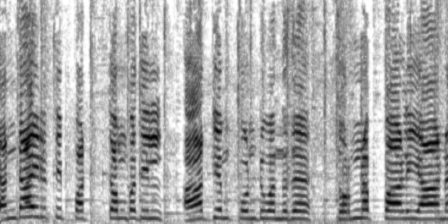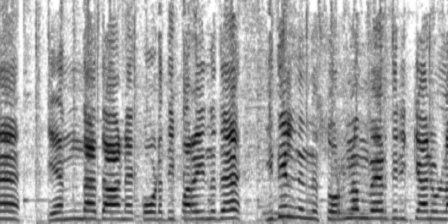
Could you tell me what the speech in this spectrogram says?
രണ്ടായിരത്തി പത്തൊമ്പതിൽ ആദ്യം കൊണ്ടുവന്നത് സ്വർണപ്പാളിയാണ് എന്നതാണ് കോടതി പറയുന്നത്. ഇതിൽ നിന്ന് സ്വർണം വേർതിരിക്കാനുള്ള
